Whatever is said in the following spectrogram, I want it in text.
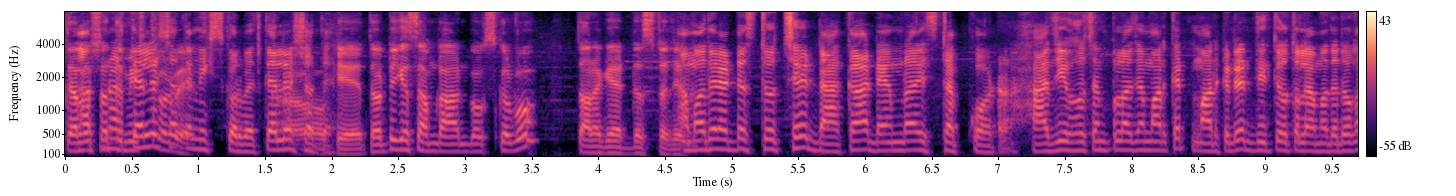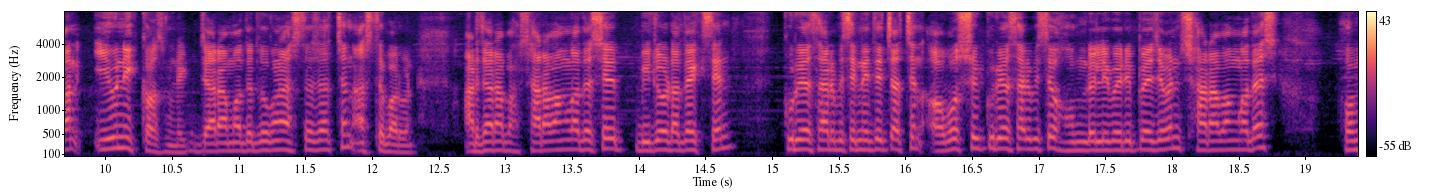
তেলের সাথে মিক্স তেলের সাথে মিক্স করবে তেলের সাথে। ওকে তো ঠিক আছে আমরা আনবক্স করব। তার আগে অ্যাড্রেসটা জানি আমাদের অ্যাড্রেসটা হচ্ছে Dhaka Demra staff quarter Haji Hossain plaza market মার্কেটের দ্বিতীয় তলায় আমাদের দোকান ইউনিক কসমেটিক যারা আমাদের দোকানে আসতে চাচ্ছেন আসতে পারবেন। আর যারা সারা বাংলাদেশে ভিডিওটা দেখছেন কুরিয়ার সার্ভিসে নিতে চাচ্ছেন অবশ্যই কুরিয়ার সার্ভিসে হোম ডেলিভারি পেয়ে যাবেন। সারা বাংলাদেশ হোম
